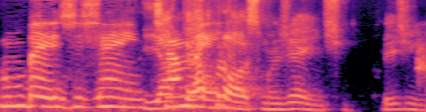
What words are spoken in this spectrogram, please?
Um beijo, gente. E Amém. até a próxima, gente. Beijinhos.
